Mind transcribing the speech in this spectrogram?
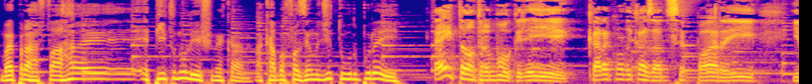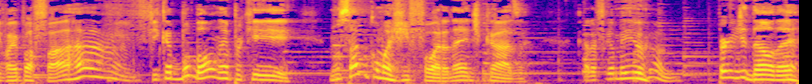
vai pra farra, é, é pinto no lixo, né, cara? Acaba fazendo de tudo por aí. É então, Trabuca, ele, cara quando é casado separa aí e vai pra farra, fica bobão, né? Porque não sabe como agir fora, né, de casa. O cara fica meio perdidão, né?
